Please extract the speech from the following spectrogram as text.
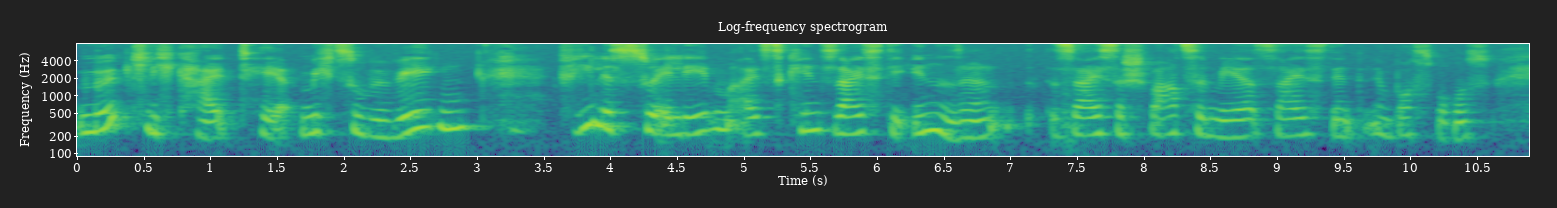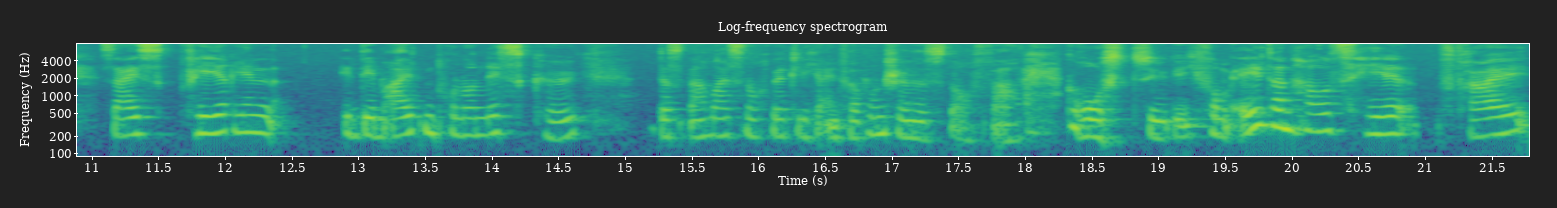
Möglichkeit her, mich zu bewegen, vieles zu erleben als Kind, sei es die Inseln, sei es das Schwarze Meer, sei es den, den Bosporus, sei es Ferien in dem alten Poloneskö, das damals noch wirklich ein verwunschenes Dorf war. Großzügig, vom Elternhaus her frei,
